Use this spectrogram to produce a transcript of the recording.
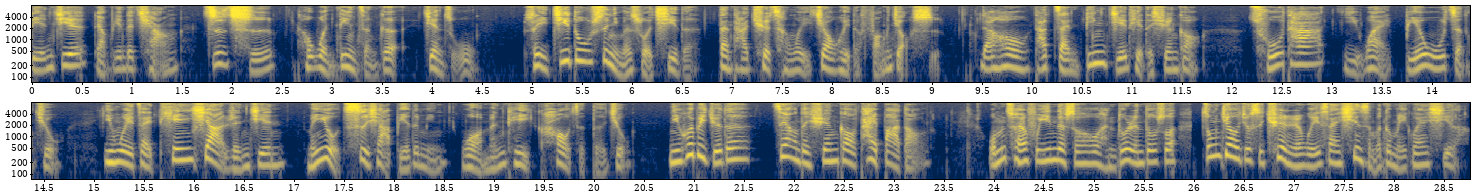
连接两边的墙，支持和稳定整个建筑物。所以，基督是你们所弃的，但他却成为教会的房角石。然后他斩钉截铁地宣告：除他以外，别无拯救，因为在天下人间没有赐下别的名，我们可以靠着得救。你会不会觉得这样的宣告太霸道了？我们传福音的时候，很多人都说宗教就是劝人为善，信什么都没关系了。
